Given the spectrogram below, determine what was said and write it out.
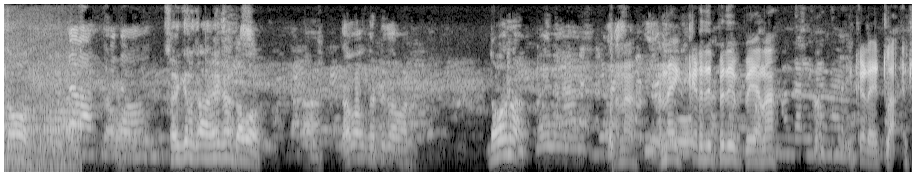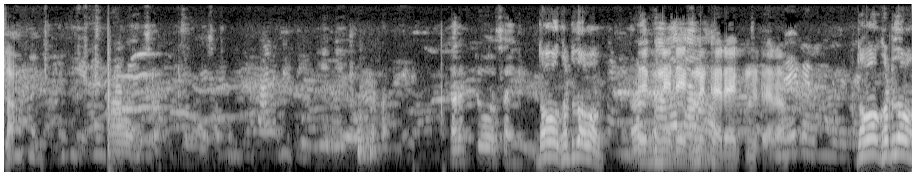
દો સાયકલ કા હે કા દબાવ હા દબાવ ઘટ દબાવ దోనా? అన్న అన్న ఇక్కడ తిప్పి తిప్పి అన్న. ఇక్కడ ఇట్లా ఇట్లా. కరెక్ట్ దవో. ఘట్ దవో एक मिनट एक मिनट ठहरा एक मिनट ठहरा దవో. ఘట్ దవో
